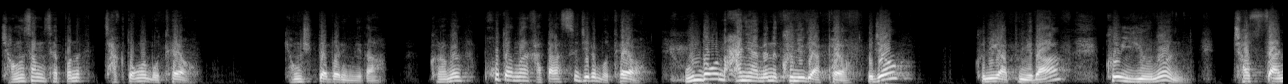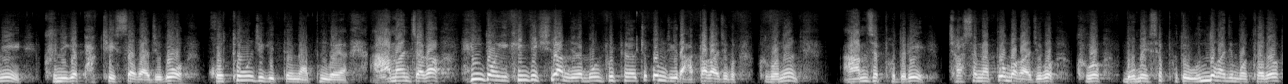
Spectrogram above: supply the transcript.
정상 세포는 작동을 못 해요. 경직돼 버립니다. 그러면 포도당을 갖다가 쓰지를 못해요. 운동을 많이 하면 근육이 아파요. 그죠? 근육이 아픕니다. 그 이유는 젖산이 근육에 박혀 있어가지고 고통을 주기 때문에 아픈 거예요. 암 환자가 행동이 굉장히 싫어합니다. 몸이 불편하고 조금 움직이다 아파가지고 그거는 암세포들이 젖산을 뿜어가지고 그거 몸의 세포들 운동하지 못하도록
